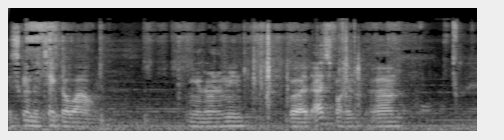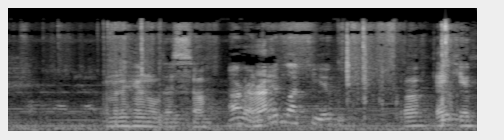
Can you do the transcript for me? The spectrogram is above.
it's gonna take a while. You know what I mean? But that's fine. Um, I'm gonna handle this. So. All right. Good luck to you. Well, thank you.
